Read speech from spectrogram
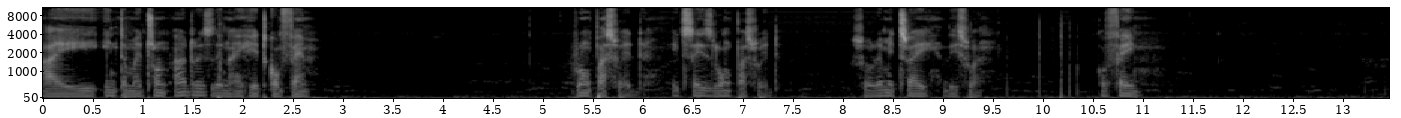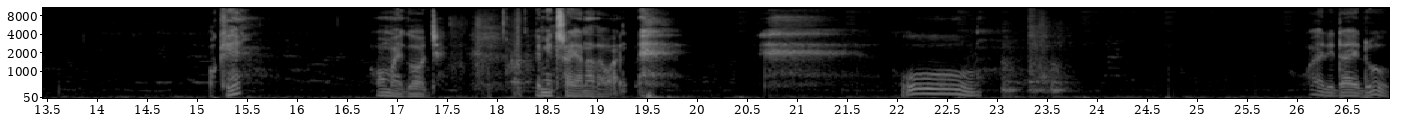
I enter my Tron address then I hit confirm. Wrong password. It says long password. So let me try this one. Confirm. Okay. Oh my god. Let me try another one Oh, why did I do?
